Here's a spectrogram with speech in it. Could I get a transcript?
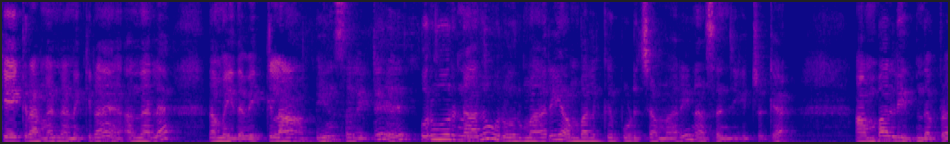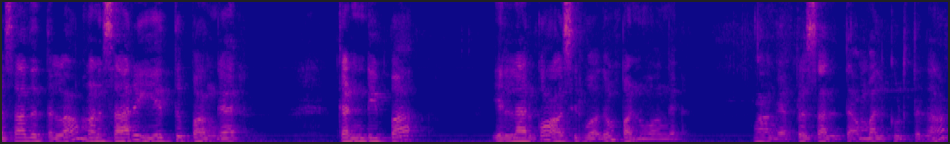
கேட்குறாங்கன்னு நினைக்கிறேன். அதனால் நம்ம இதை வைக்கலாம் அப்படின்னு சொல்லிட்டு ஒரு ஒரு நாளும் ஒரு ஒரு மாதிரி அம்பாளுக்கு பிடிச்ச மாதிரி நான் செஞ்சுக்கிட்டு இருக்கேன். அம்பாள் இந்த பிரசாதத்தெல்லாம் மனசார ஏற்றுப்பாங்க கண்டிப்பாக எல்லாருக்கும் ஆசீர்வாதம் பண்ணுவாங்க. வாங்க பிரசாதத்தை அம்பாளுக்கு கொடுத்துடலாம்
